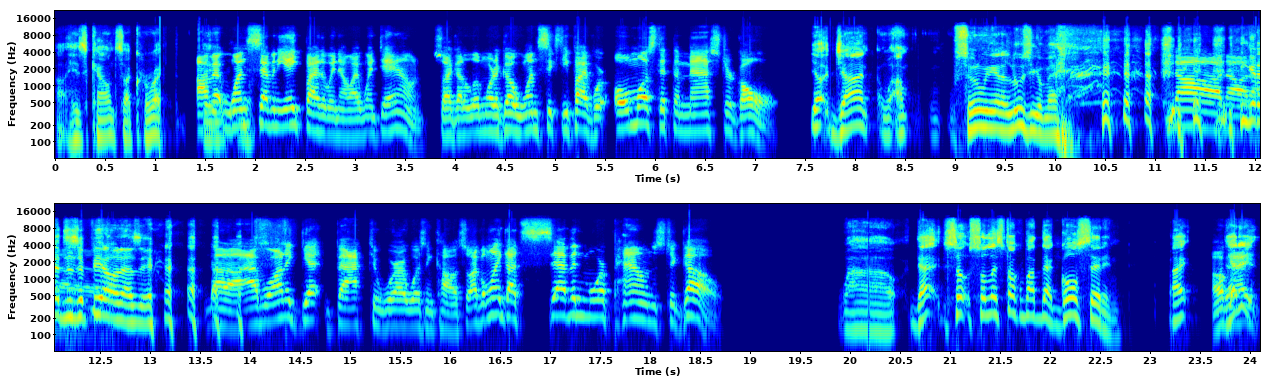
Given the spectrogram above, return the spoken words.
uh, his counts are correct I'm They- at 178, by the way. Now I went down, so I got a little more to go. 165. We're almost at the master goal. Yo, John, I'm, soon we're gonna lose you, man. no, no, you're gonna no, disappear no, on us here. no, no, I want to get back to where I was in college. So I've only got seven more pounds to go. Wow, that so so let's talk about that goal setting, right? Okay. That is,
